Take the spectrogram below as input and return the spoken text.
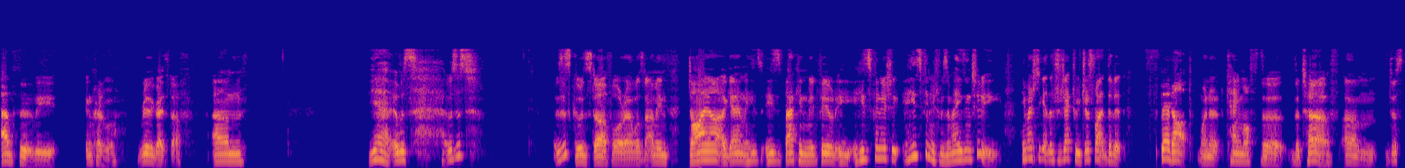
absolutely incredible, really great stuff. Um, yeah, it was, it was just, it was just good stuff all around, wasn't it? I mean, Dier again, he's he's back in midfield. He his finish his finish was amazing too. He, he managed to get the trajectory just right that it sped up when it came off the the turf. Um, just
